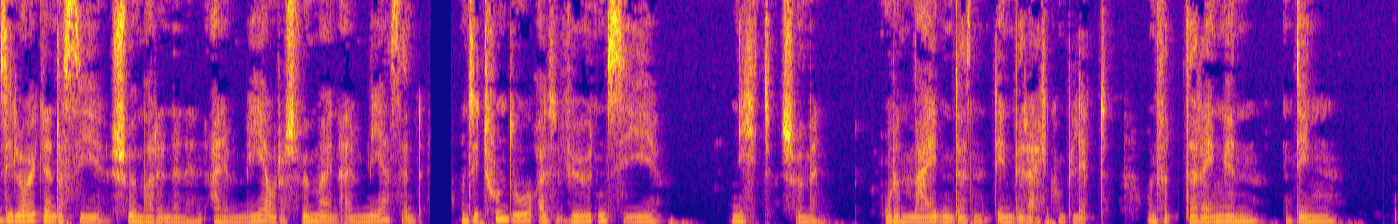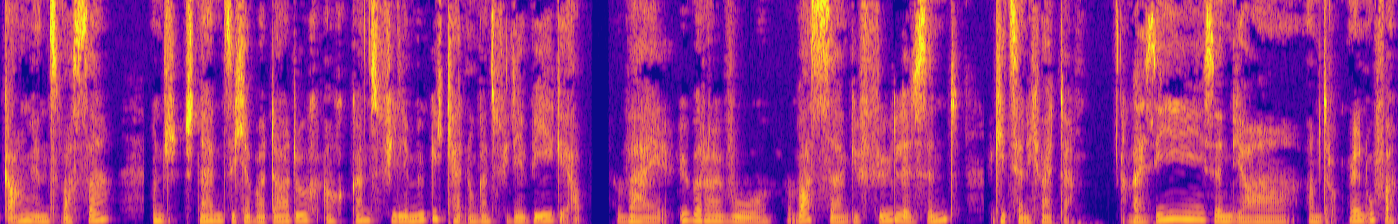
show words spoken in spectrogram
sie leugnen, dass sie Schwimmerinnen in einem Meer oder Schwimmer in einem Meer sind. Und sie tun so, als würden sie nicht schwimmen oder meiden den, den Bereich komplett und verdrängen den Gang ins Wasser und schneiden sich aber dadurch auch ganz viele Möglichkeiten und ganz viele Wege ab, weil überall, wo Wasser, Gefühle sind, geht's ja nicht weiter, weil sie sind ja am trockenen Ufer.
